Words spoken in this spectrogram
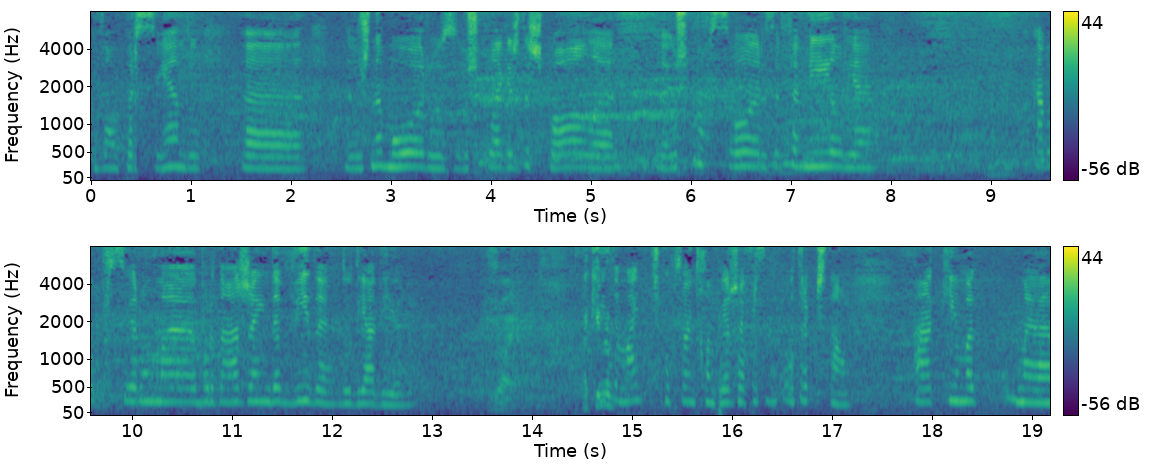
que vão aparecendo, os namoros, os colegas da escola, os professores, a família. Acaba por ser uma abordagem da vida do dia a dia. Joia. Aqui no... E também, desculpe só interromper, já outra questão há aqui uma, uma,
